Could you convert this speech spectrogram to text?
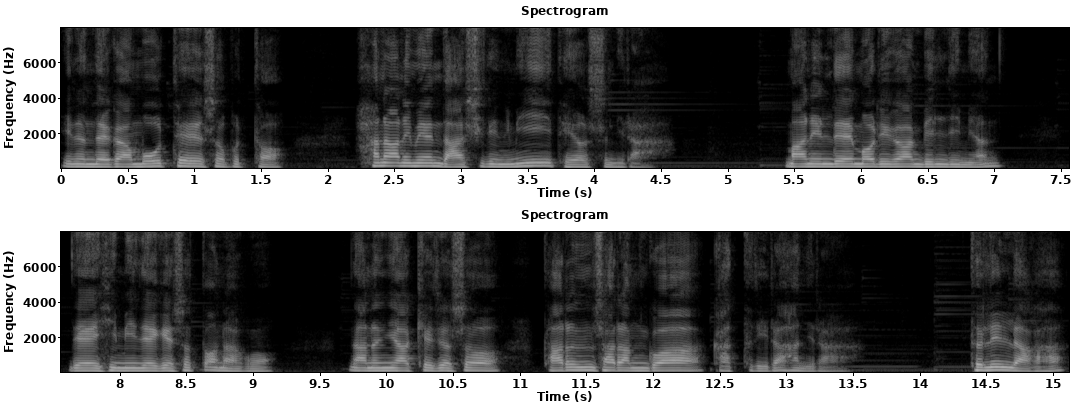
이는 내가 모태에서부터 하나님의 나시림이 되었습니다. 만일 내 머리가 밀리면 내 힘이 내게서 떠나고 나는 약해져서 다른 사람과 같으리라 하니라. 들릴라가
